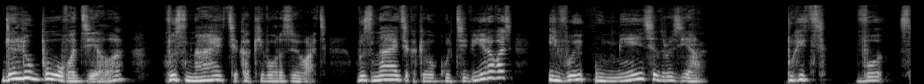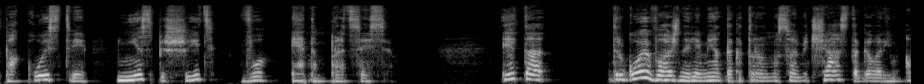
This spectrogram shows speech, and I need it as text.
для любого дела, вы знаете, как его развивать, вы знаете, как его культивировать, и вы умеете, друзья, быть в спокойствии, не спешить в этом процессе. Это другой важный элемент, о котором мы с вами часто говорим, о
